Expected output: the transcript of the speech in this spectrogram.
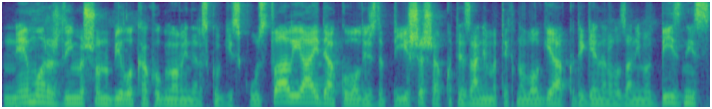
ne moraš da imaš ono bilo kakvog novinarskog nekog iskustva, ali ajde ako voliš da pišeš, ako te zanima tehnologija, ako te generalno zanima biznis,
